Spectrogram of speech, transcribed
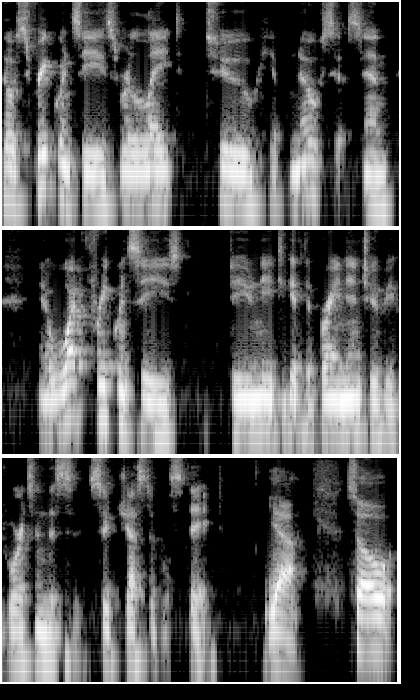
those frequencies relate to hypnosis? And you know what frequencies do you need to get the brain into before it's in this suggestible state? Yeah. So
